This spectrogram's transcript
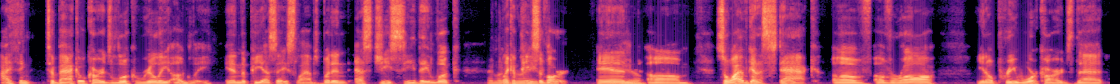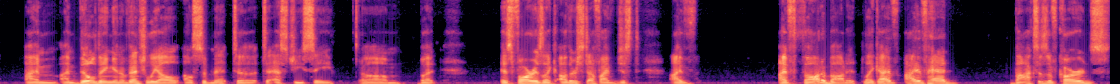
I think tobacco cards look really ugly in the PSA slabs, but in SGC they look, they look like great. a piece of art. And um, so I've got a stack of of raw, you know, pre-war cards that I'm I'm building, and eventually I'll I'll submit to to SGC. Um, but as far as like other stuff, I've just I've I've thought about it. Like I've I've had boxes of cards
